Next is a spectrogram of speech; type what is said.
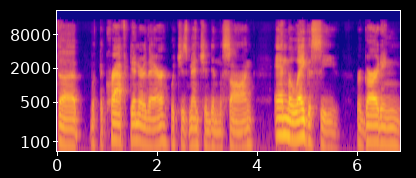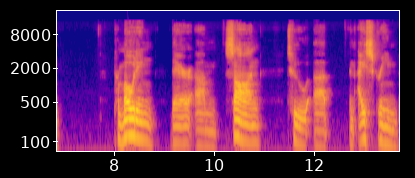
the with the Kraft Dinner there, which is mentioned in the song, and the legacy regarding promoting their um, song to uh, an ice cream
